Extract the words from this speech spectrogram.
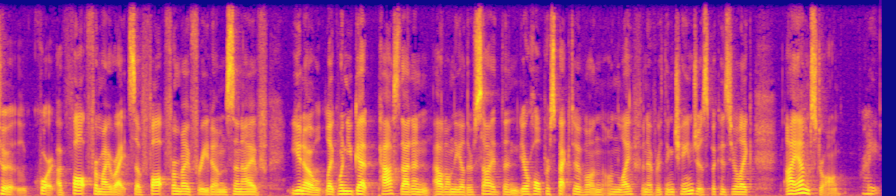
to court, I've fought for my rights, I've fought for my freedoms, and I've you know, like when you get past that and out on the other side, then your whole perspective on, on life and everything changes because you're like, I am strong. Right.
